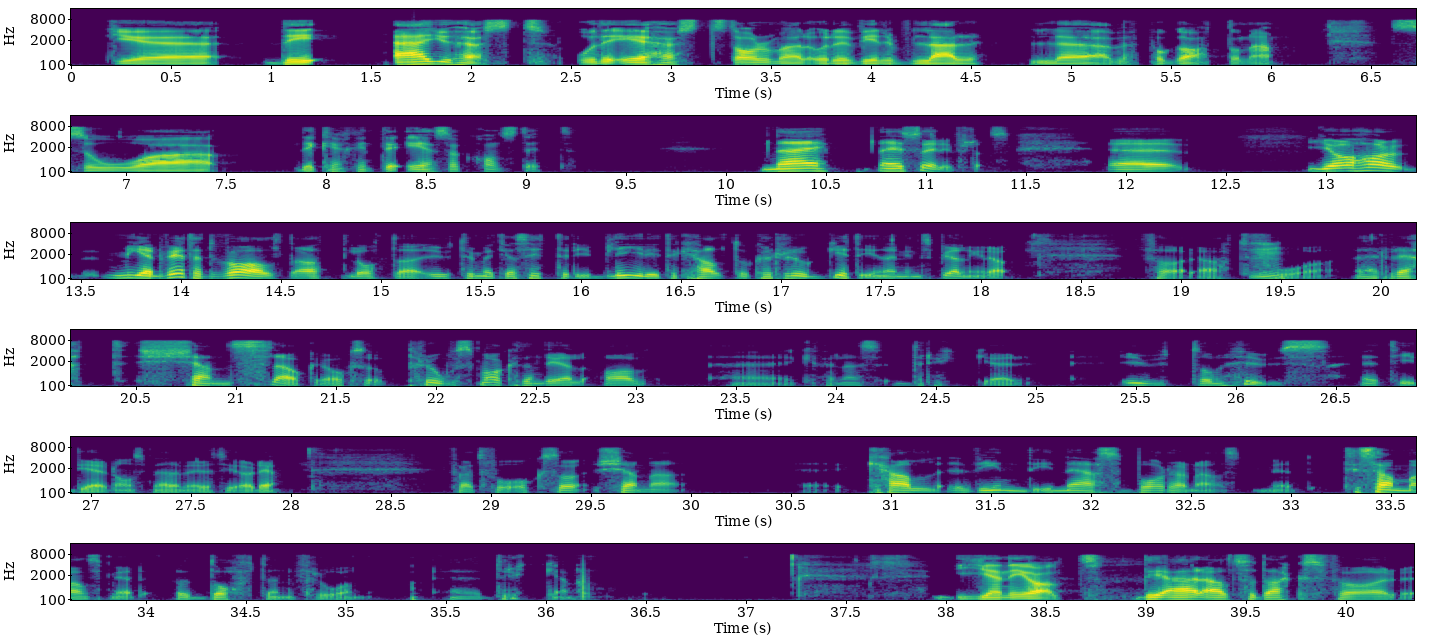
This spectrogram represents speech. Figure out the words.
det är ju höst och det är höststormar och det virvlar löv på gatorna. Så det kanske inte är så konstigt. Nej, nej så är det förstås. Jag har medvetet valt att låta utrymmet jag sitter i bli lite kallt och ruggigt innan inspelningen. För att mm. få rätt känsla och jag har också provsmakat en del av eh, kvällens drycker utomhus eh, tidigare, de som hade möjlighet att göra det. För att få också känna eh, kall vind i näsborrarna med, tillsammans med doften från drycken. Genialt! Det är alltså dags för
